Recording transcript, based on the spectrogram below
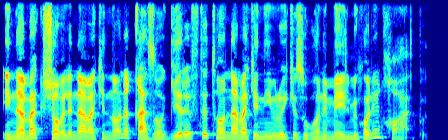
این نمک شامل نمک نان غذا گرفته تا نمک نیمرویی که صبحانه میل می‌کنین خواهد بود.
